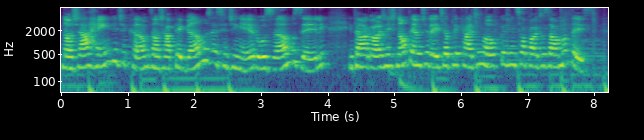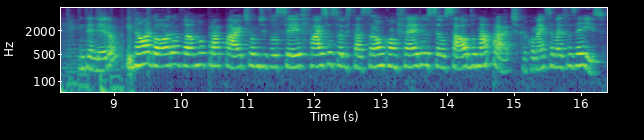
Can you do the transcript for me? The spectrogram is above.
nós já reivindicamos, nós já pegamos esse dinheiro, usamos ele, então agora a gente não tem o direito de aplicar de novo, porque a gente só pode usar uma vez. Entenderam? Então agora vamos para a parte onde você faz sua solicitação, confere o seu saldo na prática. Como é que você vai fazer isso?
